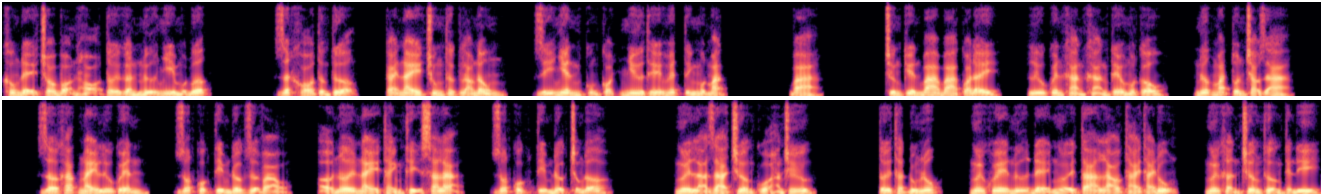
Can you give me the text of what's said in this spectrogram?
không để cho bọn họ tới gần nữ nhi một bước. Rất khó tưởng tượng, cái này trung thực lao nông, dĩ nhiên cũng có như thế huyết tính một mặt. 3. Chứng kiến ba ba qua đây, Lưu Quyên khàn khàn kêu một câu, nước mắt tuôn trào ra. Giờ khắc này Lưu Quyên, rốt cuộc tìm được dựa vào, ở nơi này thành thị xa lạ, rốt cuộc tìm được chống đỡ. Ngươi là gia trưởng của hắn chứ? Tới thật đúng lúc, ngươi khuê nữ để người ta láo thái thái đụng, ngươi khẩn trương thường tiền đi.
